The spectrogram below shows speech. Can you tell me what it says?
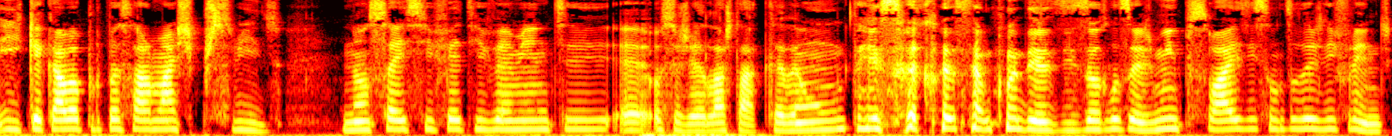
e que acaba por passar mais percebido. Não sei se efetivamente. eh, ou seja, lá está, cada um tem a sua relação com Deus e são relações muito pessoais e são todas diferentes.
